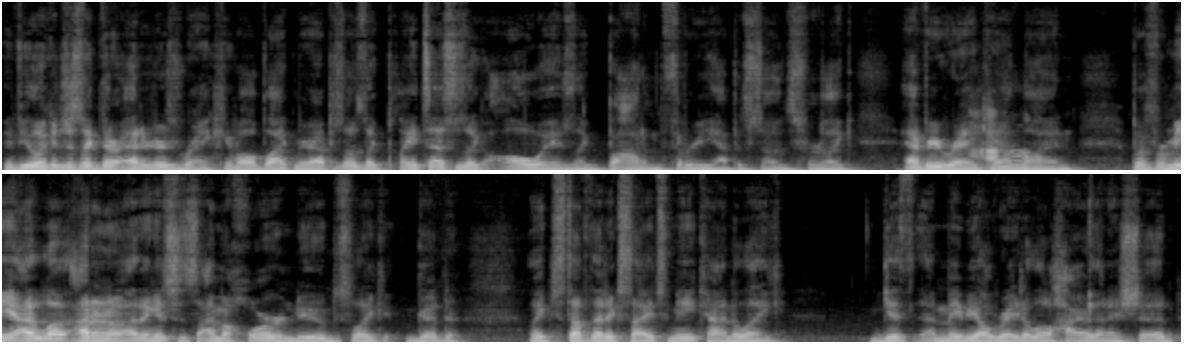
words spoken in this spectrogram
If you look at just like their editors ranking of all Black Mirror episodes, like Playtest is like always like bottom three episodes for like every ranking online. But for me, I love. I don't know. I think it's just I'm a horror noob, so like good, like stuff that excites me, kind of like gets uh, maybe I'll rate a little higher than I should.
